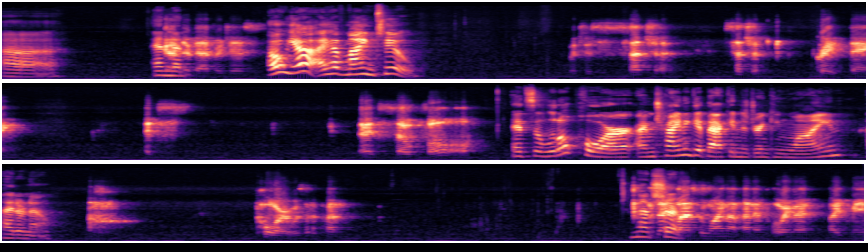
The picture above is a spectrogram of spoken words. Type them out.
uh, and then oh yeah, I have mine too. which is such a such a great thing. It's it's so full. It's a little poor. I'm trying to get back into drinking wine. I don't know. Poor. Was that a pun? I'm not Is sure. that glass of wine on unemployment like me?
